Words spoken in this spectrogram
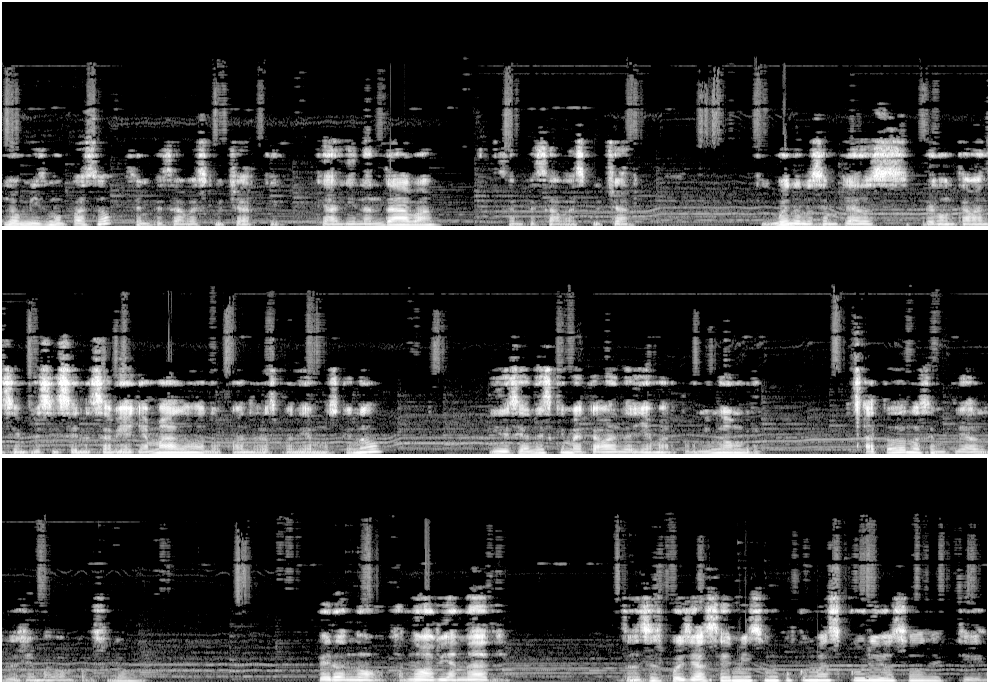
Lo mismo pasó, se empezaba a escuchar que, alguien andaba, se empezaba a escuchar. Bueno, los empleados preguntaban siempre si se les había llamado, a lo cual respondíamos que no. Y decían es que me acaban de llamar por mi nombre. A todos los empleados les llamaban por su nombre. Pero no, no había nadie. Entonces pues ya se me hizo un poco más curioso de que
